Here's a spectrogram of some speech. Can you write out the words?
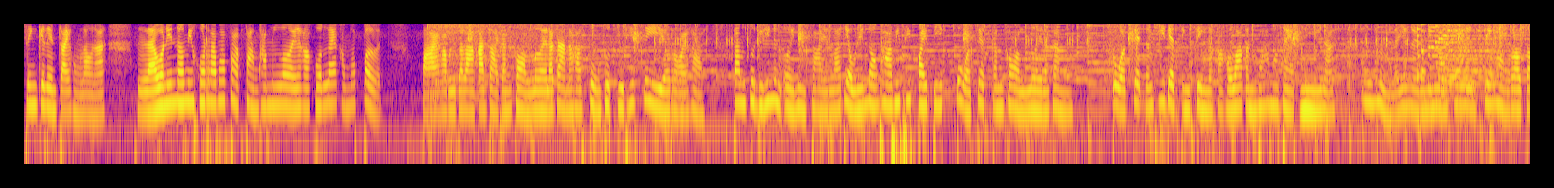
ซิงกิเลนใจของเรานะ แล้ววันนี้น้องมีโค้ดรับมาฝาก 3คำเลยนะคะโค้ดแรกคำว่าเปิดไปค่ะไปดูตารางการจ่ายกันก่อนเลยแล้วกันนะคะ สูงสุดอยู่ที่ 400 ค่ะต่ำสุดอยู่ที่ 1 เอ่ย1ใจ แล้วเดี๋ยววันนี้น้องพาพี่ๆไปตีตั๋ว7กันก่อนเลยแล้วกัน ตัว 7นั้นที่เด็ดจริง ๆ นะคะ เขาว่ากันว่ามาแบบนี้นะอือหือแล้วยังไงวันนี้น้องกินเลนซิ่งของเราจะ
